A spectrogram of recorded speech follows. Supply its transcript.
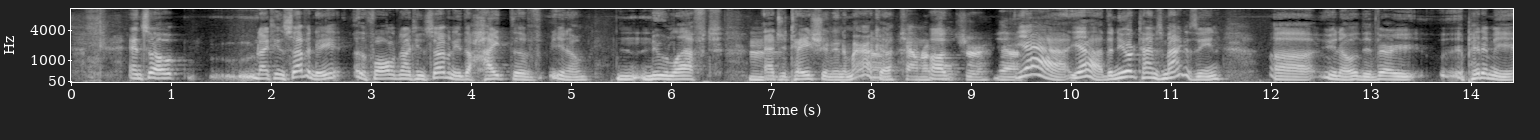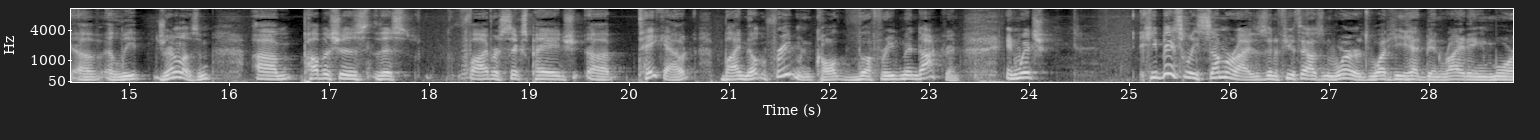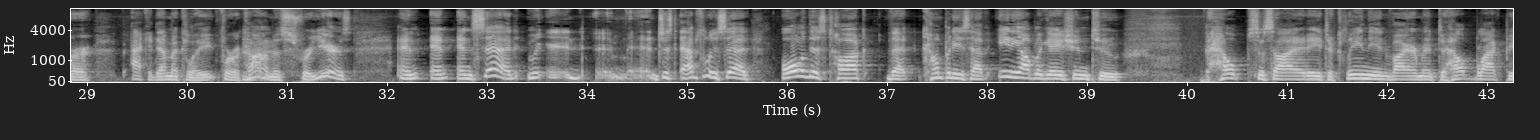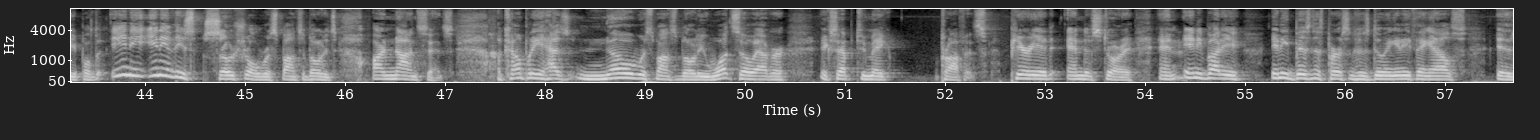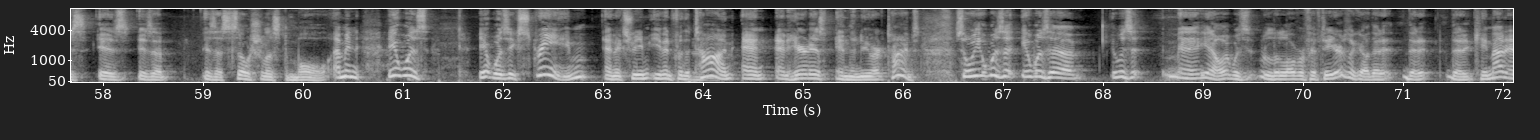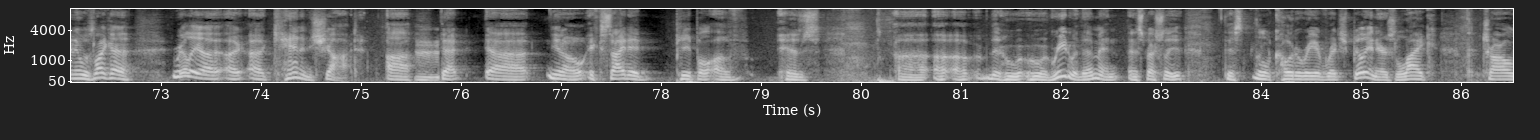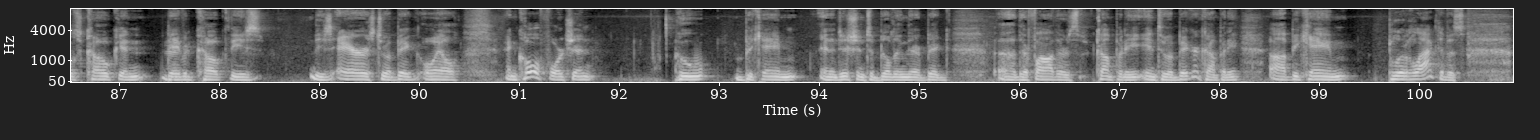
And so, 1970, the fall of 1970, the height of you know n- new left agitation in America, Counterculture. yeah. yeah, yeah. The New York Times Magazine, uh, you know, the very epitome of elite journalism, um, publishes this five or six page uh, takeout by Milton Friedman called The Friedman Doctrine, in which he basically summarizes in a few thousand words what he had been writing more academically for mm-hmm. economists for years and and and said just absolutely said all of this talk that companies have any obligation to help society to clean the environment to help black people to any any of these social responsibilities are nonsense. A company has no responsibility whatsoever except to make profits. Period. End of story. And anybody any business person who's doing anything else is is is a is a socialist mole. I mean it was it was extreme and extreme even for the time. And and here it is in the new york times. So it was a it was a it was you know it was a little over 50 years ago that it that it that it came out and it was like a really a, a, a cannon shot uh, that uh, you know excited people of his uh, uh, who, who agreed with him, and, and, especially this little coterie of rich billionaires like Charles Koch and David Koch, these these heirs to a big oil and coal fortune, who became, in addition to building their big, uh, their father's company into a bigger company, uh, became political activists,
